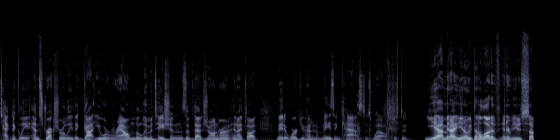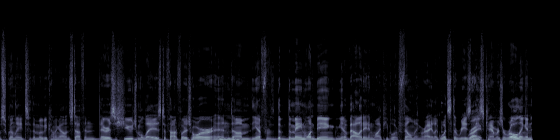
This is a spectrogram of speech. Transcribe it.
technically and structurally that got you around the limitations of that genre and I thought made it work. You had an amazing cast as well. Just a Yeah, I mean, I you know we've done a lot of interviews subsequently to the movie coming out and stuff, and there is a huge malaise to found footage horror, and Mm-hmm. um, you know, for the the main one being you know validating why people are filming, right? Like, what's the reason Right. these cameras are rolling? And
